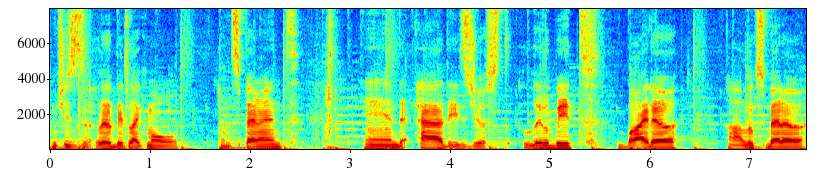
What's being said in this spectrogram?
which is a little bit like more transparent. And add is just a little bit brighter, uh, looks better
